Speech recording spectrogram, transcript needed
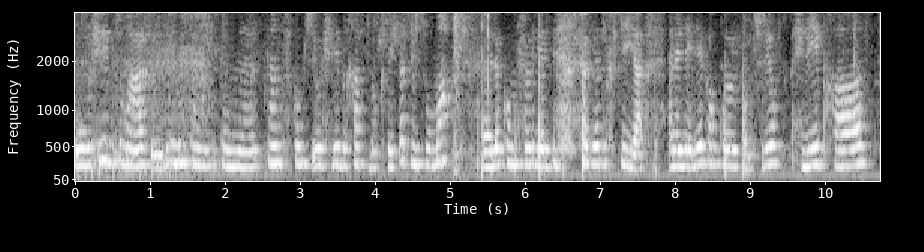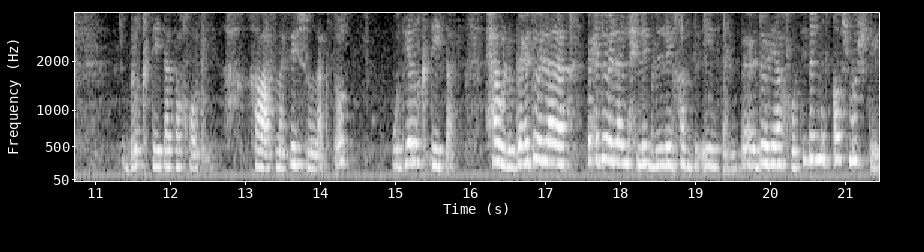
والحليب نتوما عارفين ديما كان كنصحكم تشريو الحليب الخاص بالقطيطات نتوما لكم حرية حرية الاختيار. أنا اللي عليا كنقول لكم شريو حليب خاص بالقطيطات اخوتي خاص ما فيهش اللاكتوز وديال القطيطات. حاولوا بعدوا على بعدوا على الحليب اللي خاص بالإنسان. بعدوا عليه اخوتي باش ما تلقاوش مشكل.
